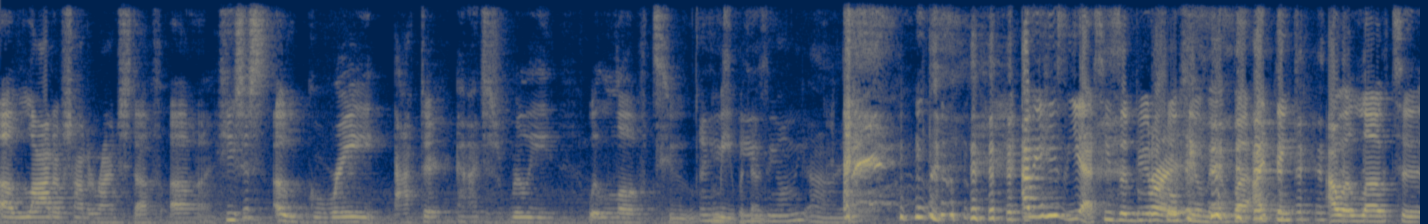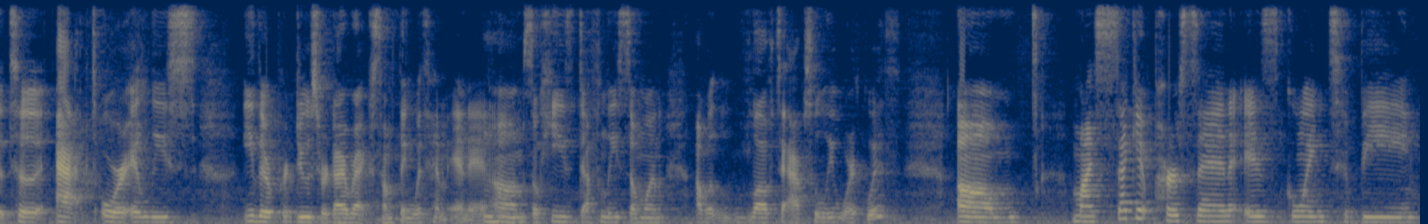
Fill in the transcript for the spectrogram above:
a lot of Shonda Rhimes stuff. Uh, he's just a great actor, and I just really would love to meet with easy him. on the eye. I mean, he's yes, he's a beautiful Right. human, but I think I would love to to act or at least either produce or direct something with him in it. Mm-hmm. Um, so he's definitely someone I would love to absolutely work with. Um, my second person is going to be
